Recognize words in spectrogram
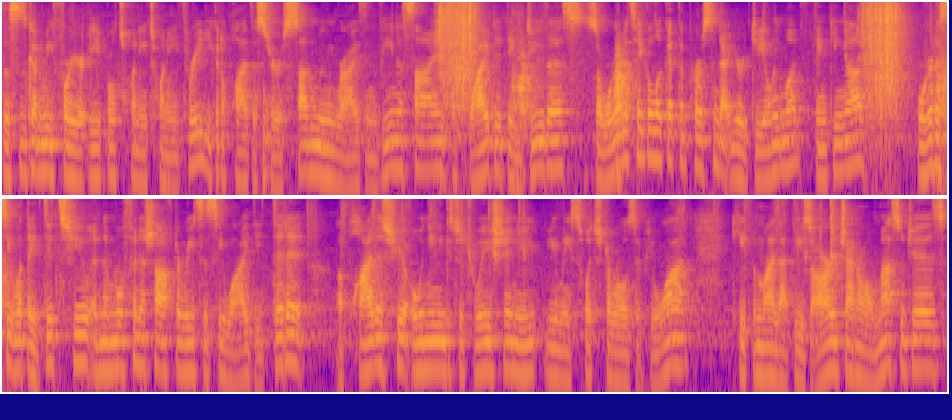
This is going to be for your April 2023. You can apply this to your Sun, Moon, Rising, Venus signs. Why did they do this? So we're going to take a look at the person that you're dealing with, thinking of. We're to see what they did to you, and then we'll finish off the race to see why they did it. Apply this to your own unique situation. You, you may switch the roles if you want. Keep in mind that these are general messages.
